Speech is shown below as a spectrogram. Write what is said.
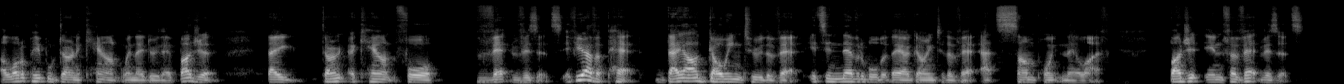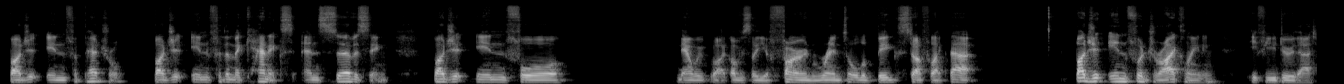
a lot of people don't account when they do their budget they don't account for vet visits. If you have a pet they are going to the vet. It's inevitable that they are going to the vet at some point in their life. Budget in for vet visits. Budget in for petrol. Budget in for the mechanics and servicing. Budget in for now we've like obviously your phone, rent, all the big stuff like that. Budget in for dry cleaning if you do that.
